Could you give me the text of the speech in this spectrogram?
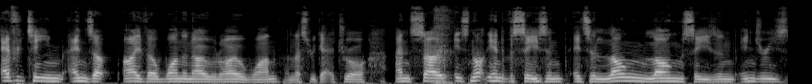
every team ends up either 1 and 0 or 1 unless we get a draw. And so it's not the end of the season. It's a long, long season. Injuries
